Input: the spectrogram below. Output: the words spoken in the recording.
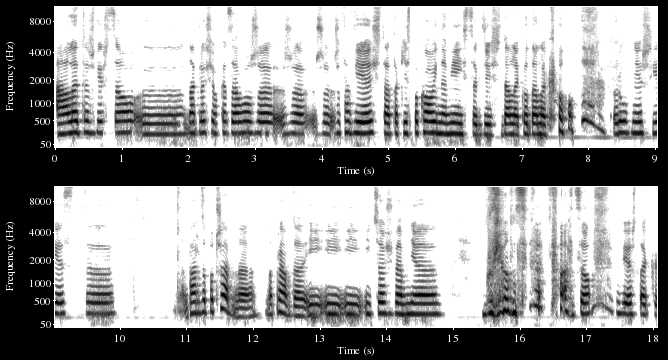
ale też wiesz co, e, nagle się okazało, że, że, że, że ta wieś, ta, takie spokojne miejsce gdzieś daleko, daleko również jest e, bardzo potrzebne, naprawdę. I, i, i coś we mnie, mówiąc bardzo, wiesz, tak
